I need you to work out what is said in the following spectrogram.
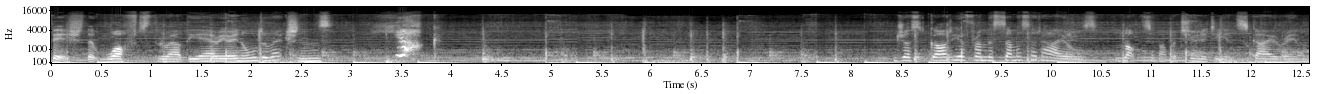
fish that wafts throughout the area in all directions. Yuck! Just got here from the Summerset Isles. Lots of opportunity in Skyrim.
